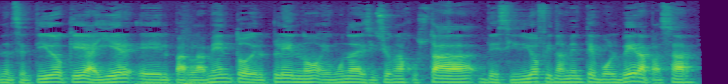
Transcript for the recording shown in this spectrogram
en el sentido que ayer el Parlamento del Pleno, en una decisión ajustada, decidió finalmente volver a pasar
